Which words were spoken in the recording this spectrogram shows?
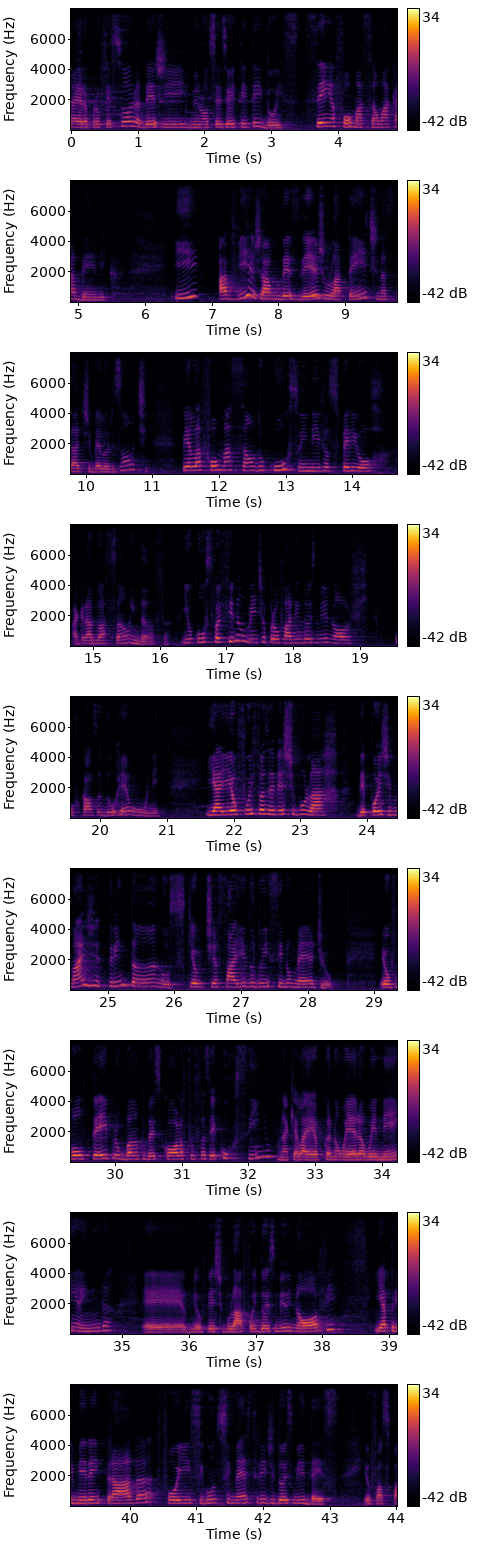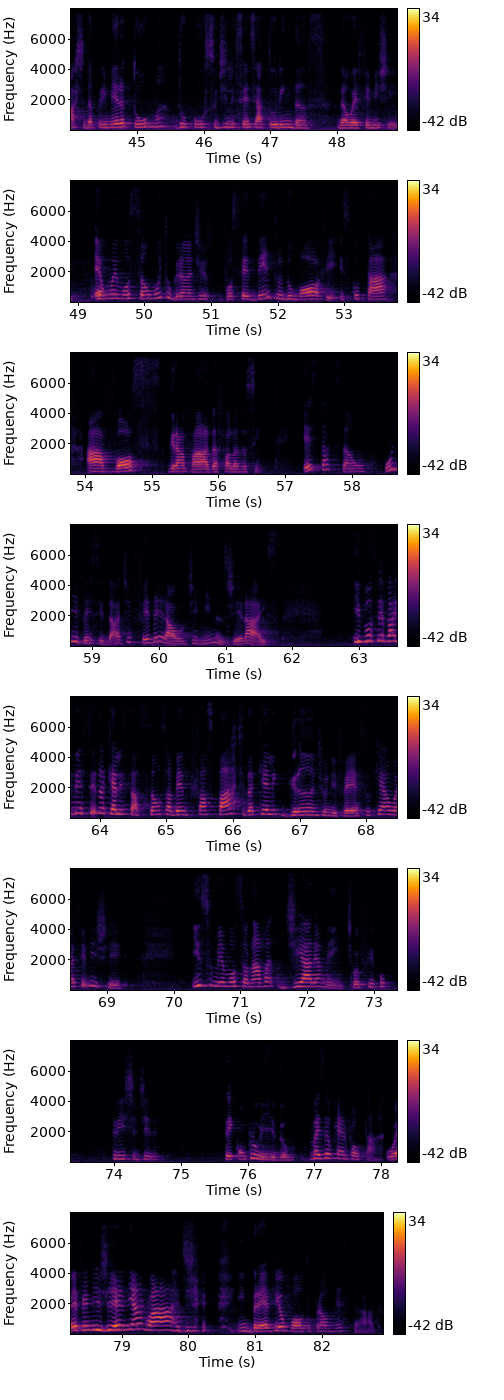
já era professora desde 1982, sem a formação acadêmica. E havia já um desejo latente na cidade de Belo Horizonte pela formação do curso em nível superior, a graduação em dança. E o curso foi finalmente aprovado em 2009, por causa do Reúne. E aí eu fui fazer vestibular, depois de mais de 30 anos que eu tinha saído do ensino médio. Eu voltei para o banco da escola, fui fazer cursinho. Naquela época não era o Enem ainda. É, meu vestibular foi em 2009 e a primeira entrada foi segundo semestre de 2010. Eu faço parte da primeira turma do curso de licenciatura em dança da UFMG. É uma emoção muito grande você dentro do MOVE escutar a voz gravada falando assim: Estação Universidade Federal de Minas Gerais. E você vai descer naquela estação sabendo que faz parte daquele grande universo que é o FMG. Isso me emocionava diariamente. Eu fico triste de ter concluído, mas eu quero voltar. O FMG me aguarde. Em breve eu volto para o mestrado.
